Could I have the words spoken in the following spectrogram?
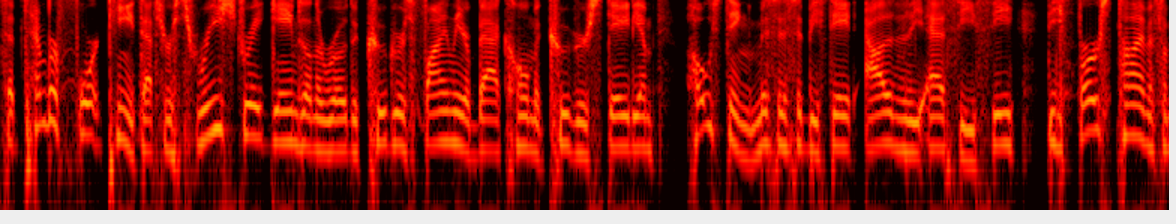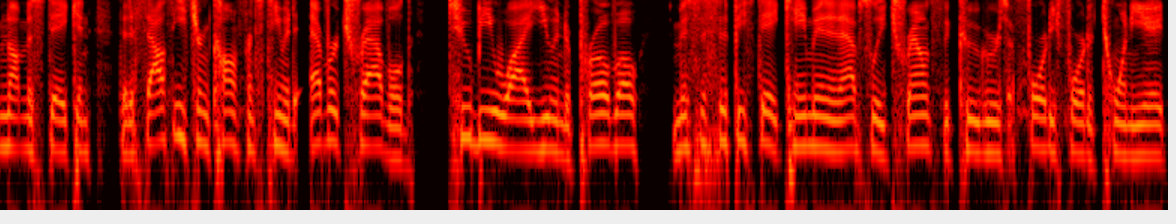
September 14th, after three straight games on the road, the Cougars finally are back home at Cougar Stadium, hosting Mississippi State out of the SEC. The first time, if I'm not mistaken, that a Southeastern Conference team had ever traveled to BYU into Provo. Mississippi State came in and absolutely trounced the Cougars at 44 to 28.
